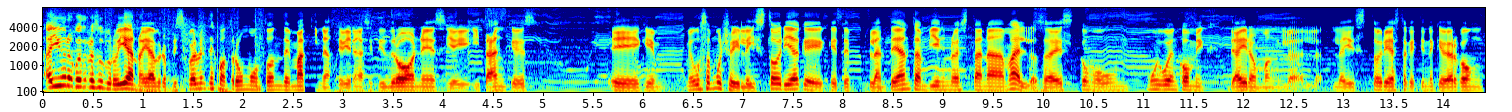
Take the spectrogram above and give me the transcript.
hay uno contra el supervillano ya, pero principalmente es contra un montón de máquinas que vienen así drones y, tanques. Eh, que me gusta mucho y la historia que, te plantean también no está nada mal. O sea, es como un muy buen cómic de Iron Man. La, historia esta que tiene que ver con,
